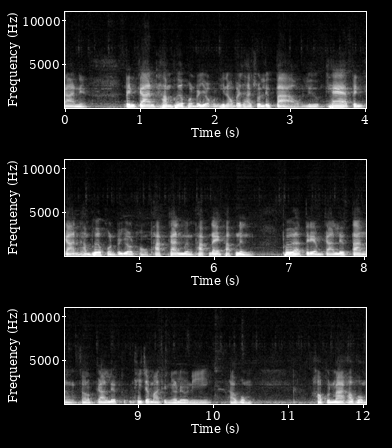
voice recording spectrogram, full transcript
การเนี่ยเป็นการทำเพื่อผลประโยชน์ของพี่น้องประชาชนหรือเปล่า หรือแค่เป็นการทำเพื่อผลประโยชน์ของพรรคการเมืองพรรคใดพรรคหนึ่ง เพื่อเตรียมการเลือกตั้งสำหรับการเลือกที่จะมาถึงเร็วๆนี้ครับผมขอบคุณมากครับผม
